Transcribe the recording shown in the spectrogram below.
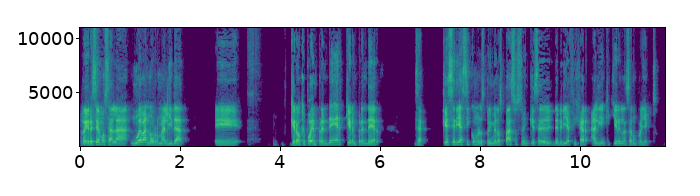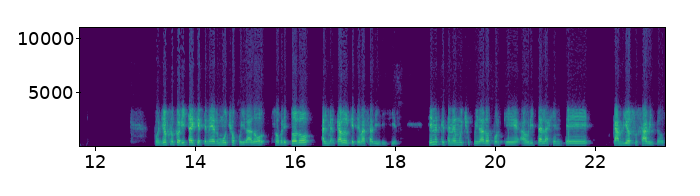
regresemos a la nueva normalidad, eh, creo que puede emprender, quiere emprender. O sea, ¿qué sería así como los primeros pasos en qué se debería fijar alguien que quiere lanzar un proyecto? Pues yo creo que ahorita hay que tener mucho cuidado, sobre todo al mercado al que te vas a dirigir. Tienes que tener mucho cuidado porque ahorita la gente cambió sus hábitos,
